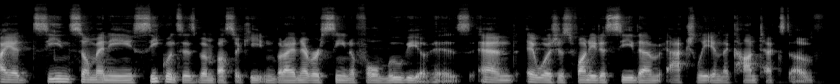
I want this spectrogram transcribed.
I had seen so many sequences from Buster Keaton, but I had never seen a full movie of his, and it was just funny to see them actually in the context of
